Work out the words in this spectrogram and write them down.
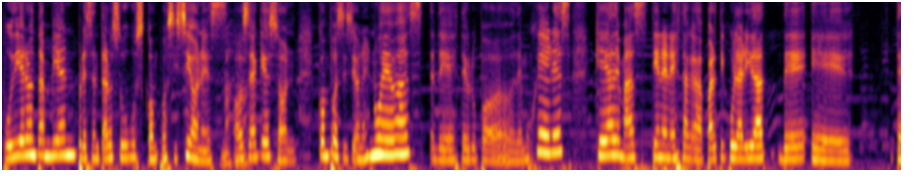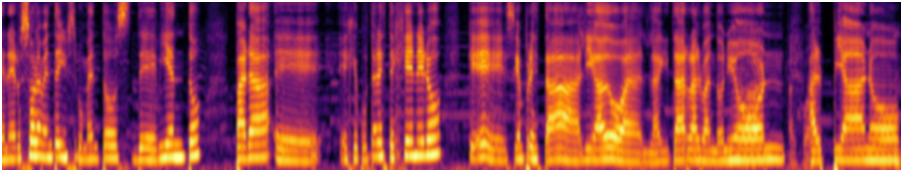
pudieron también presentar sus composiciones. Ajá. O sea que son composiciones nuevas de este grupo de mujeres que además tienen esta particularidad de tener solamente instrumentos de viento para eh, ejecutar este género que eh, siempre está ligado a la guitarra, al bandoneón, al piano,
